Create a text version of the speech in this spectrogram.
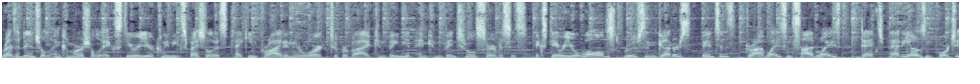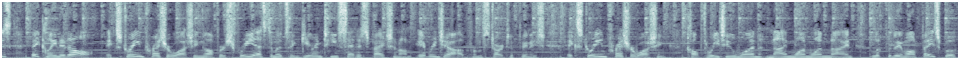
residential and commercial exterior cleaning specialists taking pride in their work to provide convenient and conventional services. Exterior walls, roofs and gutters, fences, driveways and sideways, decks, patios and porches, they clean it all. Extreme Pressure Washing offers free estimates and guarantees satisfaction on every job from start to finish. Extreme Pressure Washing. Call 321 9119. Look for them on Facebook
